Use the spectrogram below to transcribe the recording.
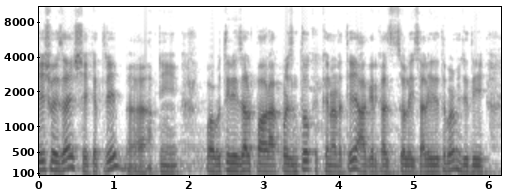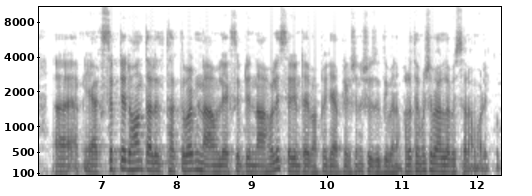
শেষ হয়ে যায় সেক্ষেত্রে আপনি পরবর্তী রেজাল্ট পাওয়ার আগ পর্যন্ত কেনাডাতে আগের কাজ চলে চালিয়ে যেতে পারবেন। যদি আপনি অ্যাকসেপ্টেড হন তাহলে তো থাকতে পারবেন। না হলে অ্যাকসেপ্টেড না হলে সেকেন্ড টাইম আপনাকে অ্যাপ্লিকেশনের সুযোগ দেবে না। ভালো থাকবেন সবাই আল্লাহ হাফিজ, সালামু আলাইকুম।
